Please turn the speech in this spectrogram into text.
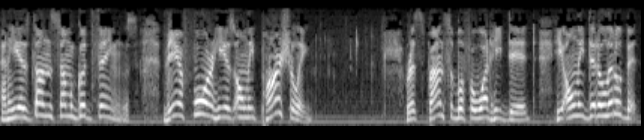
and he has done some good things. Therefore, he is only partially responsible for what he did. He only did a little bit.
